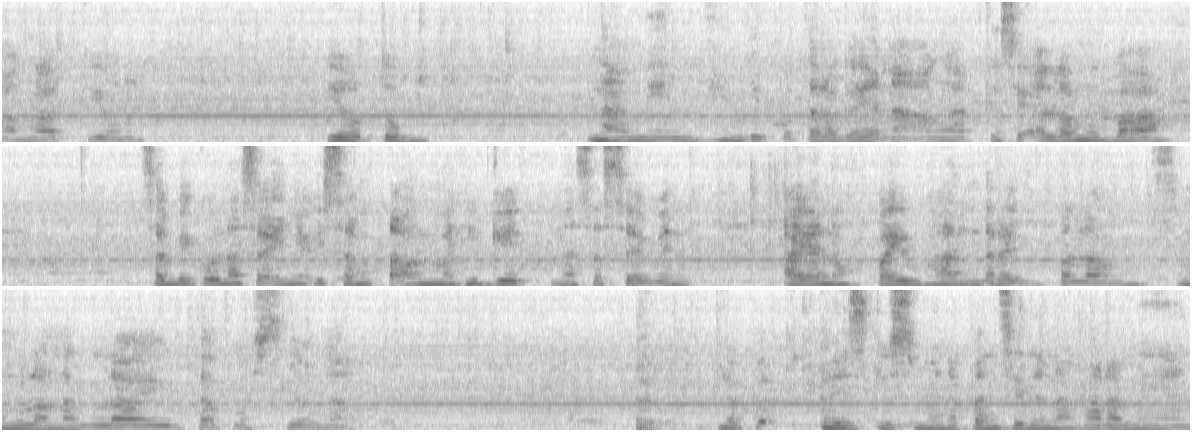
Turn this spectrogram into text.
aangat yung YouTube namin. Hindi po talaga yan aangat. Kasi alam mo ba, sabi ko na sa inyo, isang taon mahigit, nasa 7, ay ano, 500 pa lang. Simulang nag-live, tapos yun na. Napa, excuse me, napansin na ng karamihan.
